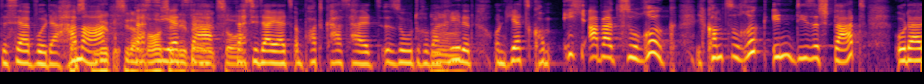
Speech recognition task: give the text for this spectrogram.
das ist ja wohl der Hammer, sie da dass, sie jetzt da, Welt, so. dass sie da jetzt im Podcast halt so drüber redet. Und jetzt komme ich aber zurück. Ich komme zurück in diese Stadt oder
